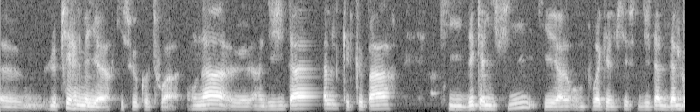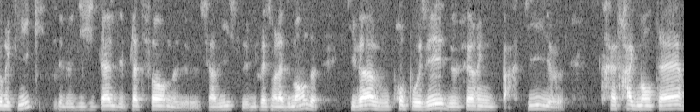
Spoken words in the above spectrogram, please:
le pire et le meilleur qui se côtoient. On a un digital quelque part qui déqualifie, qui on pourrait qualifier ce digital d'algorithmique, c'est le digital des plateformes de services de livraison à la demande, qui va vous proposer de faire une partie très fragmentaire,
